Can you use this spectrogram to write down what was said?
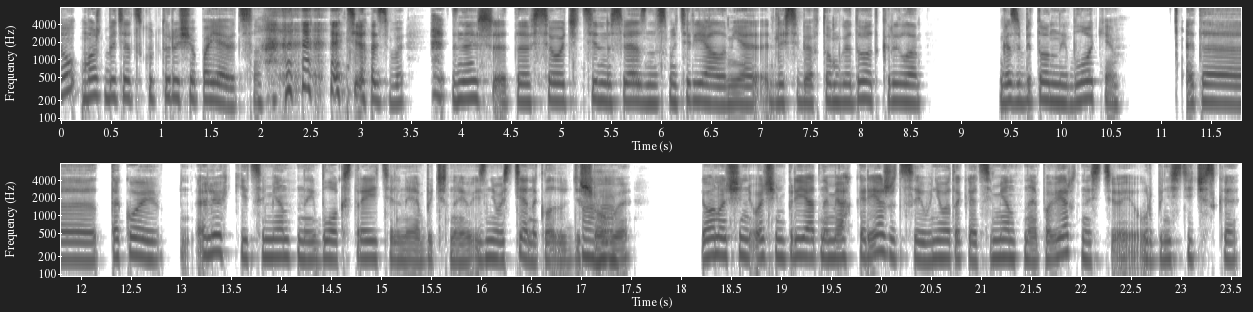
Ну, может быть, эта скульптура еще появится. Хотелось бы. Знаешь, это все очень сильно связано с материалом. Я для себя в том году открыла газобетонные блоки. Это такой легкий цементный блок строительный обычно. Из него стены кладут дешевые. И он очень-очень приятно мягко режется, и у него такая цементная поверхность э, урбанистическая.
